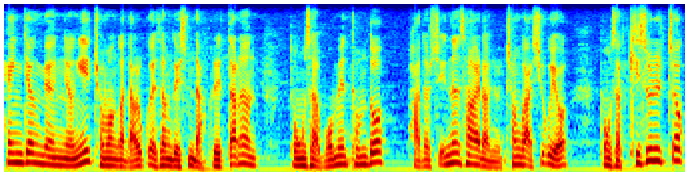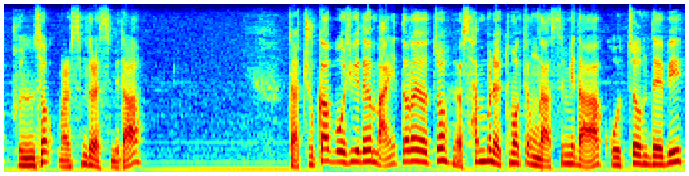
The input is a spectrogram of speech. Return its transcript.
행정명령이 조만간 나올 거 예상되어 있습니다. 따른 동사 모멘텀도 받을 수 있는 상황이라는 점 참고하시고요. 동사 기술적 분석 말씀드렸습니다. 자, 주가 보시게 되면 많이 떨어졌죠? 3분의 1 토막 정도 났습니다. 고점 대비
